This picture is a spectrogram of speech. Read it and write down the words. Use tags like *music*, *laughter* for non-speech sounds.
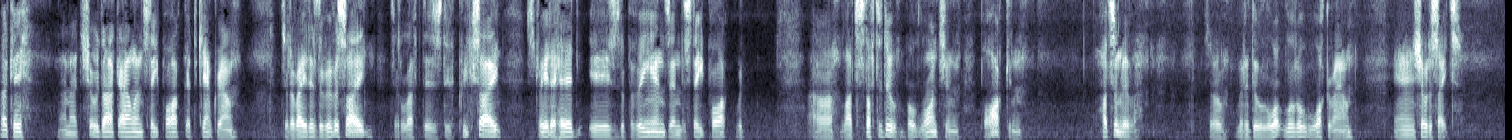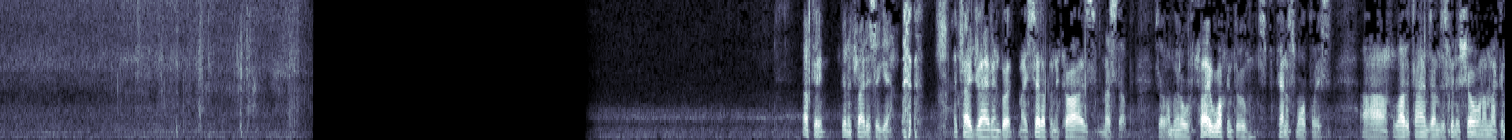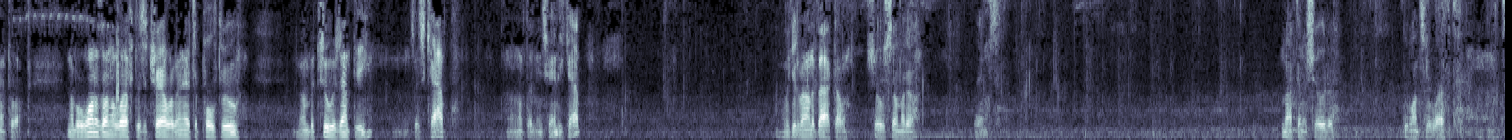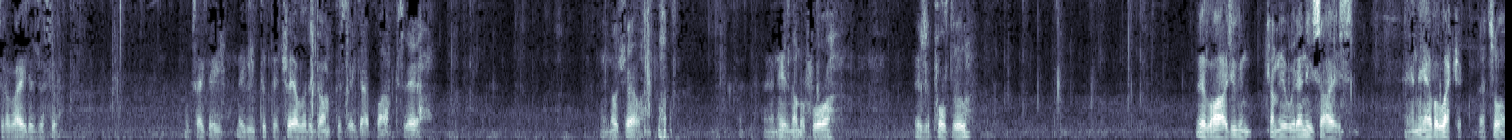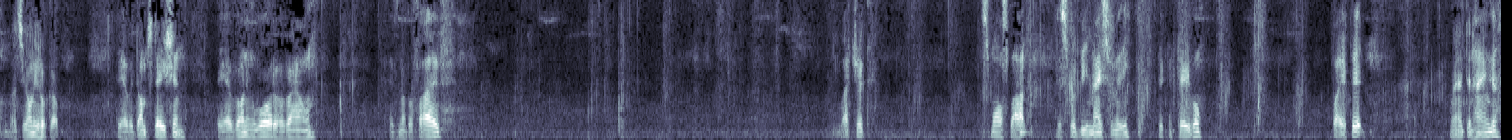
Okay, I'm at Schodack Island State Park at the campground. To the right is the riverside, to the left is the creek side. Straight ahead is the pavilions and the state park with uh, lots of stuff to do. Boat launch and park and Hudson River. So we're going to do a little walk around and show the sights. Okay, gonna try this again. *laughs* I tried driving, but my setup in the car is messed up. So I'm gonna try walking through. It's kind of small place. Uh, a lot of times I'm just gonna show and I'm not gonna talk. Number one is on the left. There's a trailer in it. It's a pull through. Number two is empty. It says cap. I don't know if that means handicap. When we get around the back, I'll show some of the things. I'm not going to show the the one to the left. To the right is just a looks like they maybe took their trailer to dump because they got blocks there. And no trailer. *laughs* and here's number four. There's a pull through. They're large. You can come here with any size. And they have electric. That's all. That's the only hookup. They have a dump station. They have running water around. There's number five. Electric. Small spot. This would be nice for me. Picnic table. Fire pit. Lantern hanger.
